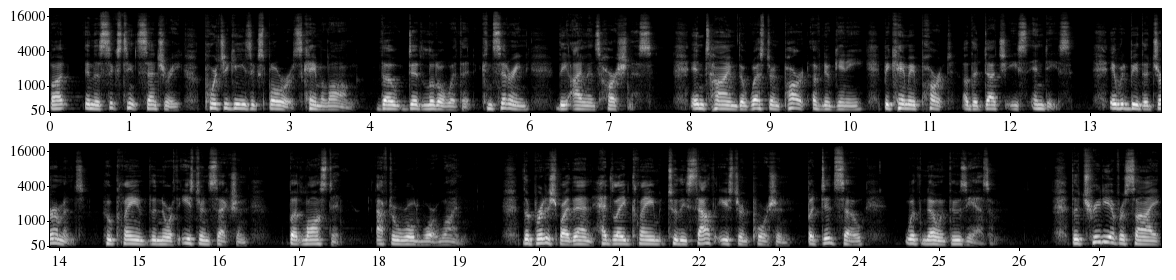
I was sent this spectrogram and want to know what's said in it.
But in the 16th century, Portuguese explorers came along, though did little with it, considering the island's harshness. In time, the western part of New Guinea became a part of the Dutch East Indies. It would be the Germans who claimed the northeastern section, but lost it after World War I. The British by then had laid claim to the southeastern portion, but did so with no enthusiasm. The Treaty of Versailles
